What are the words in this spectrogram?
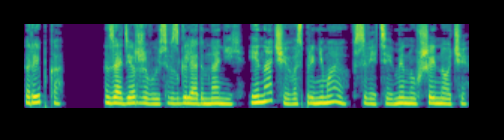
рыбка. Задерживаюсь взглядом на ней, иначе воспринимаю в свете минувшей ночи.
